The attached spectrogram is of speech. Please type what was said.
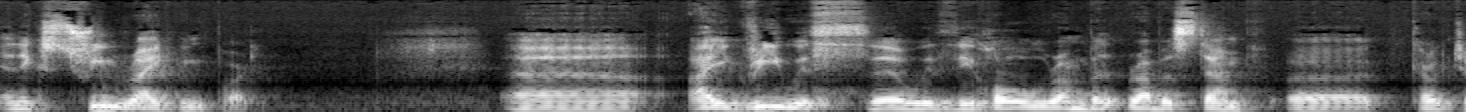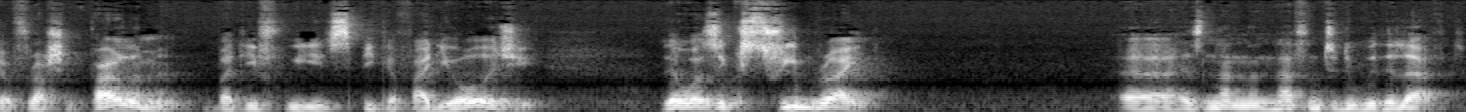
an extreme right wing party I agree with uh, with the whole rubber, rubber stamp uh, character of Russian Parliament, but if we speak of ideology, there was extreme right. Uh, has not, nothing to do with the left.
